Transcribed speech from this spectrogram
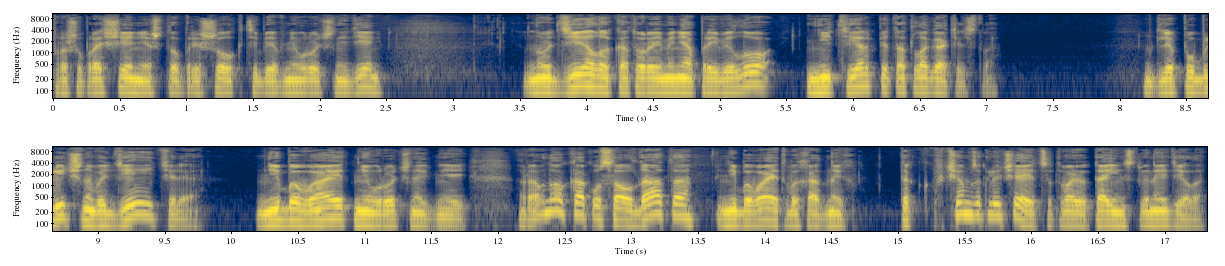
Прошу прощения, что пришел к тебе в неурочный день, но дело, которое меня привело, не терпит отлагательства. Для публичного деятеля не бывает неурочных дней, равно как у солдата не бывает выходных. Так в чем заключается твое таинственное дело?»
